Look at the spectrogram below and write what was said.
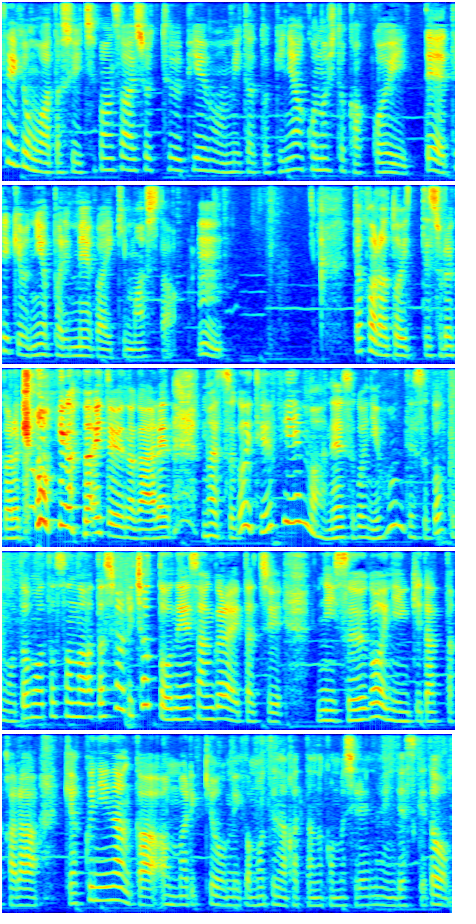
テキョンは私一番最初 2PM を見た時にはこの人かっこいいってテキョンにやっぱり目が行きました。うんだからといってそれから興味がないというのがあれ まあすごい 2PM はねすごい日本ってすごくもともとその私よりちょっとお姉さんぐらいたちにすごい人気だったから逆になんかあんまり興味が持てなかったのかもしれないんですけど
